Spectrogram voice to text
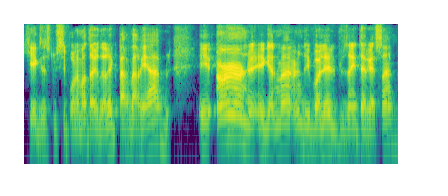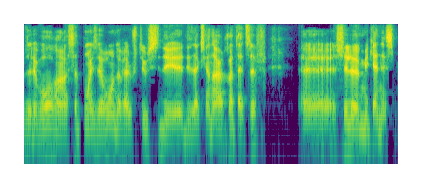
qui existe aussi pour le moteur hydraulique, par variable. Et un également, un des volets les plus intéressants, vous allez voir en 7.0, on a rajouté aussi des, actionnaires rotatifs, euh, c'est le mécanisme.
